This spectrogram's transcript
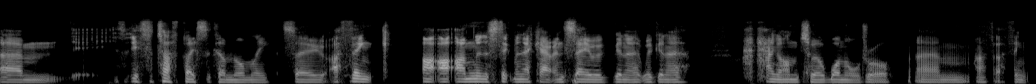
Um, it's, it's, a tough place to come normally. So I think I, am going to stick my neck out and say we're gonna we're gonna hang on to a one-all draw. Um, I, I, think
